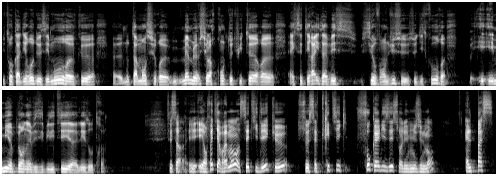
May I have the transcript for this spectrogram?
du Trocadéro de Zemmour, que notamment sur même sur leur compte Twitter, etc., ils avaient survendu ce, discours et, mis un peu en invisibilité les autres. C'est ça. Et, en fait, il y a vraiment cette idée que cette critique focalisée sur les musulmans, elle passe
